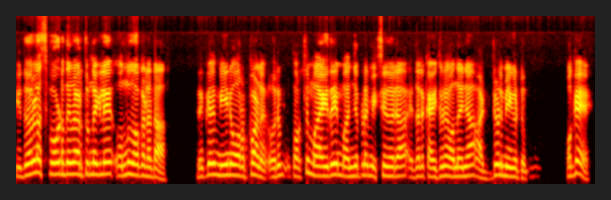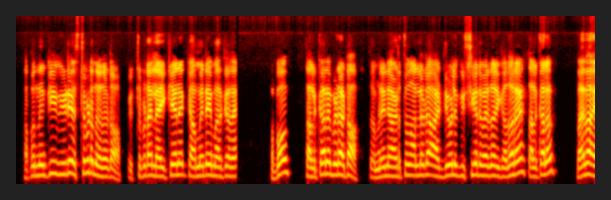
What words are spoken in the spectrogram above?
ഇതുപോലുള്ള സ്പോട്ട് നിങ്ങൾ അടുത്തുണ്ടെങ്കിൽ ഒന്ന് നോക്കണ്ട കേട്ടോ നിങ്ങൾക്ക് മീൻ ഉറപ്പാണ്. ഒരു കുറച്ച് മൈദയും മഞ്ഞപ്പൊടി മിക്സ് ചെയ്ത് തരാം. ഇതുപോലെ കഴിച്ചുകൊണ്ട് വന്നു കഴിഞ്ഞാൽ അടിപൊളി മീൻ കിട്ടും. ഓക്കെ അപ്പൊ നിങ്ങൾക്ക് ഈ വീഡിയോ ഇഷ്ടപ്പെടുന്നത് കേട്ടോ ഇഷ്ടപ്പെട്ടാൽ ലൈക്ക് ചെയ്യാനും കമന്റ് ചെയ്യാൻ മറക്കാതെ അപ്പോൾ തൽക്കാലം വിടാം കേട്ടോ നമ്മളിനി അടുത്ത നല്ലൊരു അടിപൊളി ഫിഷിയായിട്ട് വരുന്നതായിരിക്കും. അതോടെ തൽക്കാലം. ബൈ ബൈ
